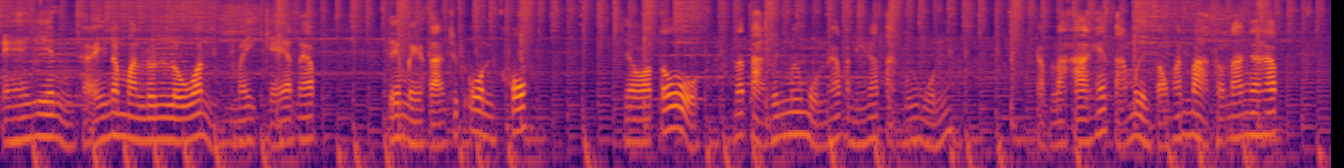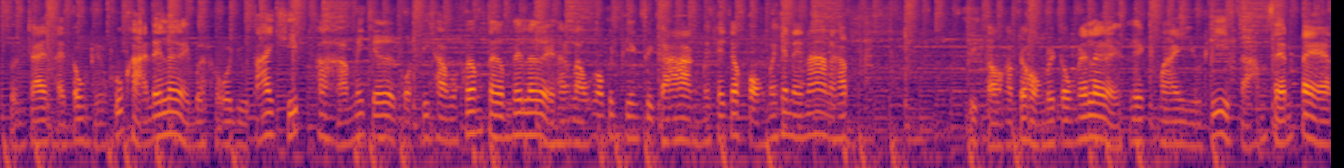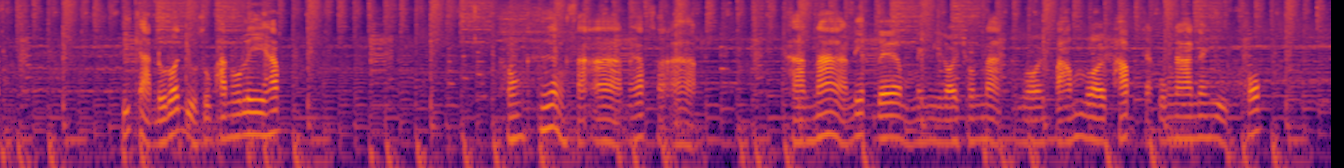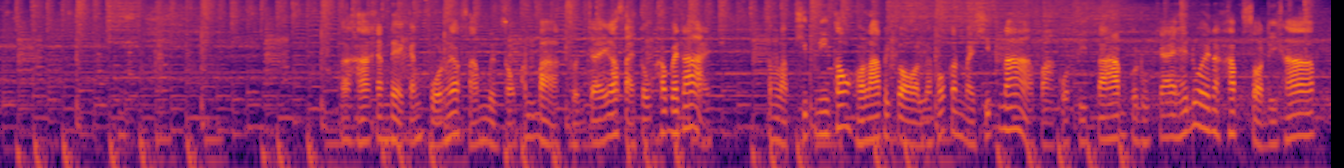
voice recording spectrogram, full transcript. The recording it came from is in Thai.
แอร์เย็นใช้น้ำมันล้วนๆไม่แก๊สนะครับเล่มเอกสารชุดโอนครบยออโต้หน้าต่างเป็นมือหมุนนะครับ อันนี้หน้าต่างมือหมุน กับราคาแค่ 32,000 บาทเท่านั้นนะครับ สนใจสายตรงถึงผู้ขายได้เลย เบอร์โทรอยู่ใต้คลิป ถ้าหาไม่เจอกดที่คำว่าเพิ่มเติมได้เลย ทางเราก็เป็นเพียงสื่อกลาง ไม่ใช่เจ้าของไม่ใช่ในหน้านะครับติดต่อกับเจ้าของโดยตรงได้เลย เลขไมล์อยู่ที่ 3 8 0 0 0พิกัดดูรถอยู่สุพรรณบุรีครับท้องเครื่องสะอาดนะครับสะอาดคานหน้าเรียบเดิม ไม่มีรอยชนหนัก รอยปั๊ม รอยพับจากโรงงานยังอยู่ครบ ราคากันแดดกันฝนครับ32,000 บาท สนใจก็สายตรงเข้าไปได้สำหรับคลิปนี้ต้องขอลาไปก่อน แล้วพบกันใหม่คลิปหน้า ฝากกดติดตาม กดถูกใจให้ด้วยนะครับ สวัสดีครับ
